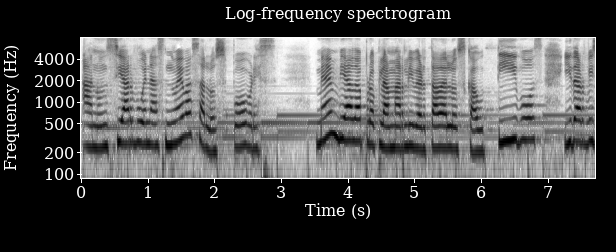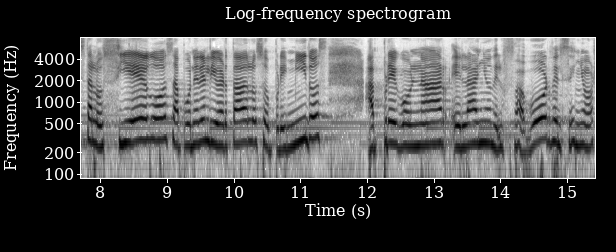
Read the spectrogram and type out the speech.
anunciar buenas nuevas a los pobres. Me ha enviado a proclamar libertad a los cautivos y dar vista a los ciegos, a poner en libertad a los oprimidos, a pregonar el año del favor del Señor.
